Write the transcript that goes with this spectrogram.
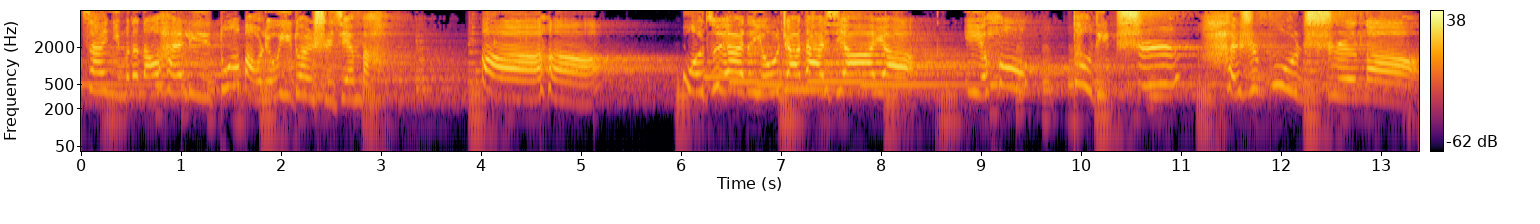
在你们的脑海里多保留一段时间吧。啊哈，我最爱的油炸大虾呀！以后到底吃还是不吃呢？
